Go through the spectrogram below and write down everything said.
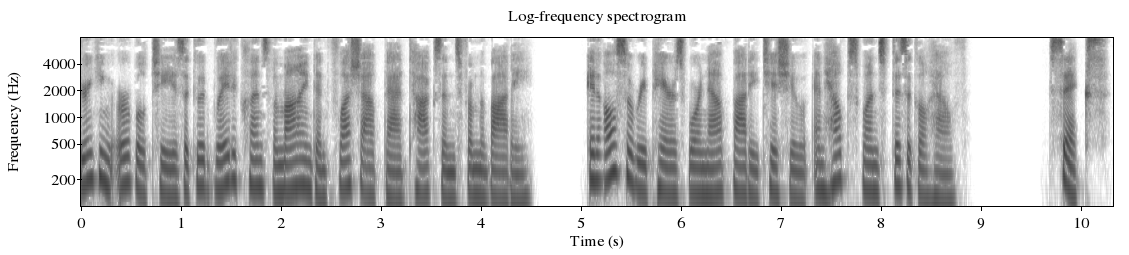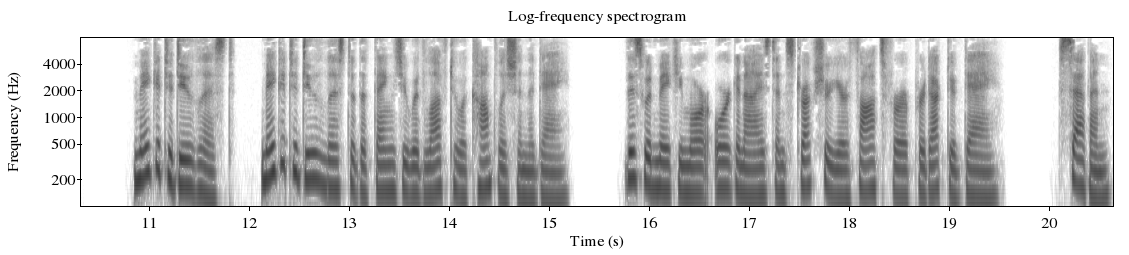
Drinking herbal tea is a good way to cleanse the mind and flush out bad toxins from the body. It also repairs worn out body tissue and helps one's physical health. 6. Make a to do list. Make a to do list of the things you would love to accomplish in the day. This would make you more organized and structure your thoughts for a productive day. 7.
